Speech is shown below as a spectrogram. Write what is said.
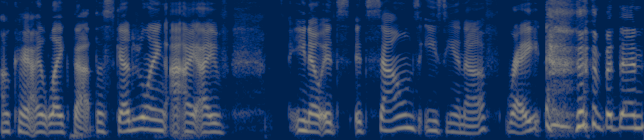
Okay, I like that. The scheduling, I, I've you know it's it sounds easy enough right but then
